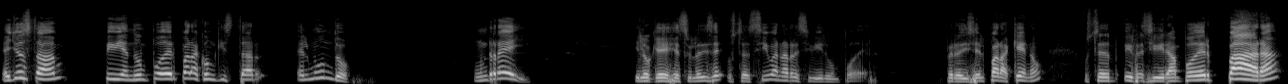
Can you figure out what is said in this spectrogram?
Ellos estaban pidiendo un poder para conquistar el mundo, un rey. Y lo que Jesús les dice, ustedes sí van a recibir un poder. Pero dice el para qué, ¿no? Ustedes recibirán poder para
